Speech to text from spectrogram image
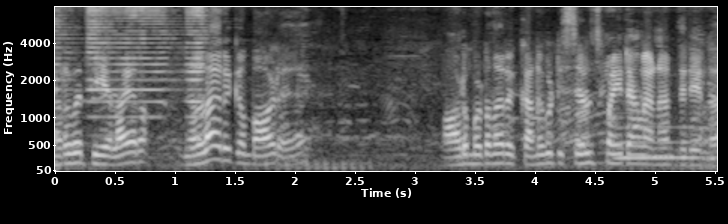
அறுபத்தி ஏழாயிரம். நல்லா இருக்கு மாடு. மாடு மட்டும் தான் இருக்கு. கண்ணுக்குட்டி சேல்ஸ் பண்ணிட்டாங்களா என்னன்னு தெரியல.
